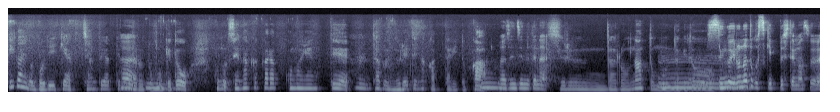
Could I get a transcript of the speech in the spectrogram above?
以外のボディケアちゃんとやってるんだろうと思うけど、この背中からこの辺ってうん。多分濡れてなかったりとかうんは全然塗ってない。するんだろうなと思うんだけど、うん。すんごいいろんなとこスキップしてます。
